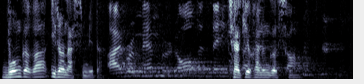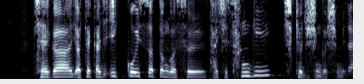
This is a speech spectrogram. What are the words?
무언가가 일어났습니다. I remembered all the things 제가 기억하는 것은. 제가 여태까지 잊고 있었던 것을 다시 상기시켜 주신 것입니다.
